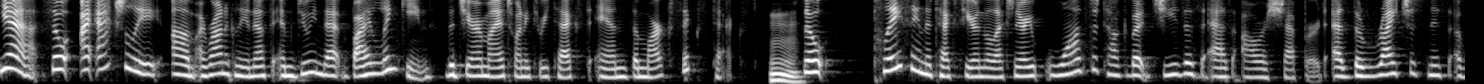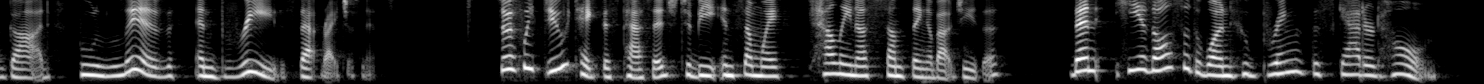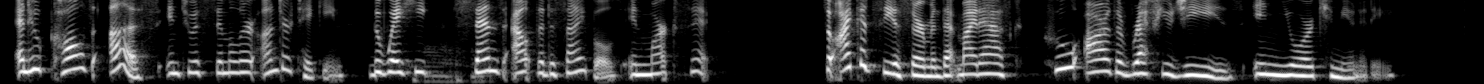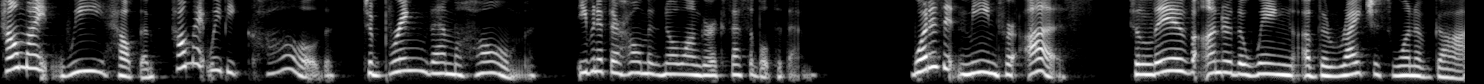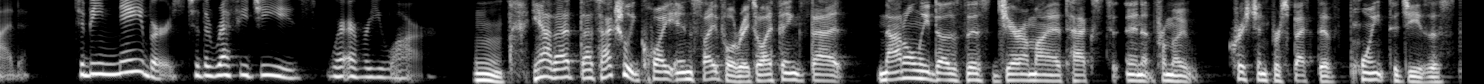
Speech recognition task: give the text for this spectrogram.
Yeah, so I actually, um, ironically enough, am doing that by linking the Jeremiah 23 text and the Mark 6 text. Mm. So, placing the text here in the lectionary wants to talk about Jesus as our shepherd, as the righteousness of God who lives and breathes that righteousness. So, if we do take this passage to be in some way telling us something about Jesus, then he is also the one who brings the scattered home and who calls us into a similar undertaking, the way he sends out the disciples in Mark 6. So I could see a sermon that might ask, Who are the refugees in your community? How might we help them? How might we be called to bring them home, even if their home is no longer accessible to them? What does it mean for us to live under the wing of the righteous one of God, to be neighbors to the refugees wherever you are? Mm. Yeah, that that's actually quite insightful, Rachel. I think that not only does this Jeremiah text in from a Christian perspective point to Jesus.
